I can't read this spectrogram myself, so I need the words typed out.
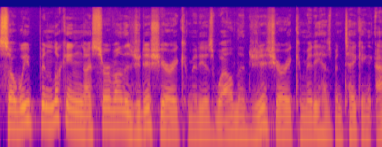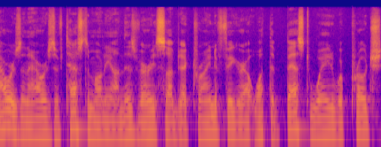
So we've been looking, I serve on the Judiciary Committee as well, and the Judiciary Committee has been taking hours and hours of testimony on this very subject, trying to figure out what the best way to approach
